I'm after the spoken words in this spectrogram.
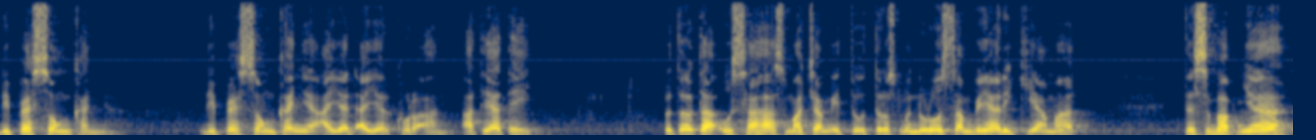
dipesongkannya. Dipesongkannya ayat-ayat Quran. Hati-hati. Betul tak? Usaha semacam itu terus menerus sampai hari kiamat. Itu sebabnya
